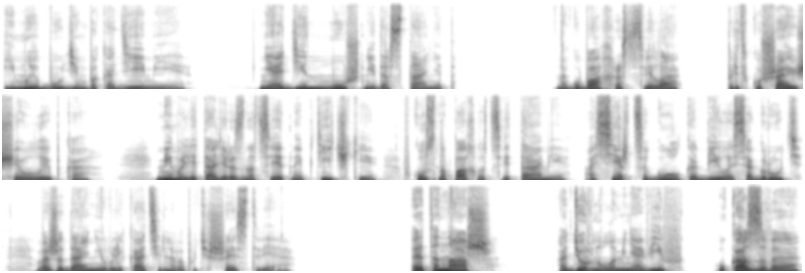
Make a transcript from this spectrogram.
и мы будем в академии. Ни один муж не достанет. На губах расцвела предвкушающая улыбка. Мимо летали разноцветные птички, вкусно пахло цветами, а сердце гулко билось о грудь в ожидании увлекательного путешествия. «Это наш!» — одернула меня Вив, указывая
